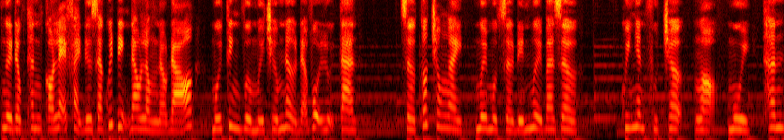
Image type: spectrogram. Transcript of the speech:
Người độc thân có lẽ phải đưa ra quyết định đau lòng nào đó, mối tình vừa mới chớm nở đã vội lụi tàn. Giờ tốt trong ngày, 11 giờ đến 13 giờ. Quý nhân phù trợ, ngọ, mùi, thân.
